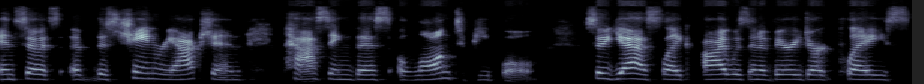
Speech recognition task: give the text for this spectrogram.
And so it's a, this chain reaction passing this along to people so yes like i was in a very dark place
